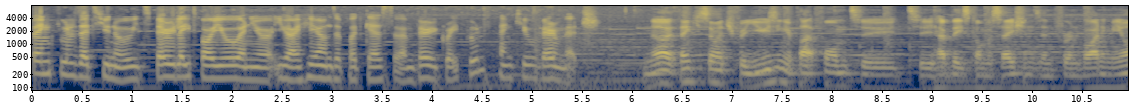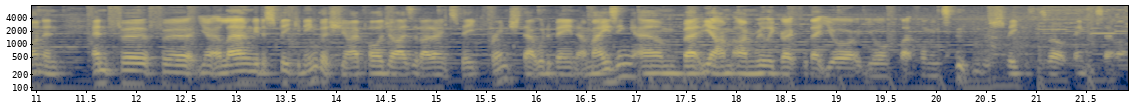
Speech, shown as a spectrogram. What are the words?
thankful that you know it's very late for you and you you are here on the podcast. So I'm very grateful. Thank you very much. No, thank you so much for using your platform to to have these conversations and for inviting me on and and for for you know allowing me to speak in English. You know, I apologize that I don't speak French. That would have been amazing. Um, but yeah, I'm, I'm really grateful that you're you're platforming some English speakers as well. Thank you so much.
